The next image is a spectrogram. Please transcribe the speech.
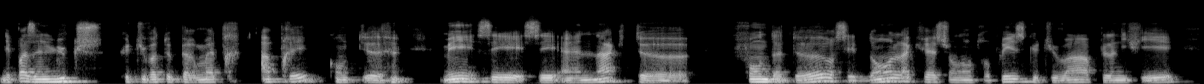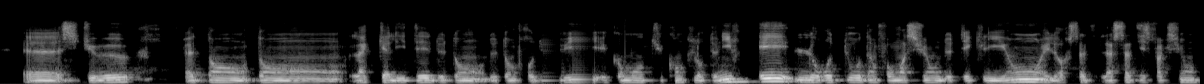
n'est pas un luxe que tu vas te permettre après, quand, euh, mais c'est, un acte euh, fondateur, c'est dans la création d'entreprise que tu vas planifier, euh, si tu veux, euh, ton, ton, la qualité de ton, de ton produit et comment tu comptes l'obtenir et le retour d'information de tes clients et leur, la satisfaction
